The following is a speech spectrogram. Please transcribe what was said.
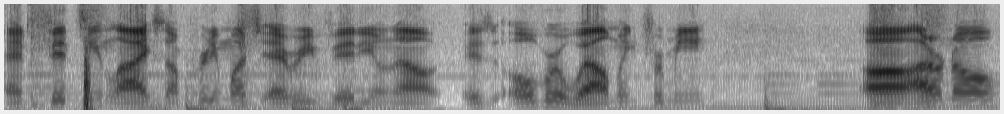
and 15 likes on pretty much every video now is overwhelming for me. Uh, I don't know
